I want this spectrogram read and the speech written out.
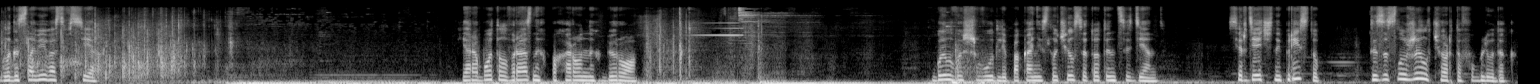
Благослови вас всех. Я работал в разных похоронных бюро. Был в Ишвудле, пока не случился тот инцидент. Сердечный приступ? Ты заслужил, чертов ублюдок.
